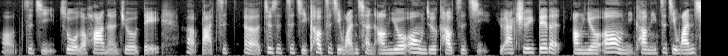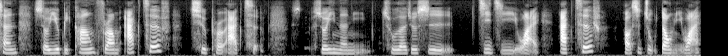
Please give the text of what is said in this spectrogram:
哦，自己做的话呢，就得呃把自呃就是自己靠自己完成。On your own 就是靠自己。You actually did it on your own. 你靠你自己完成。So you become from active to proactive. 所以呢，你除了就是积极以外 ，active 哦是主动以外，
